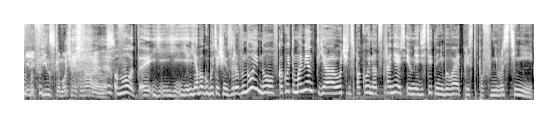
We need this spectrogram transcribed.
Или финскому, очень мне всегда нравилось. Вот, э, я могу быть очень взрывной, но в какой-то момент я очень спокойно отстраняюсь, и у меня действительно не бывает приступов неврастении.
